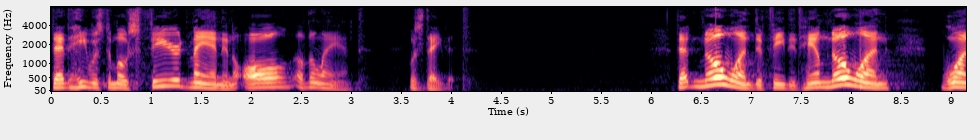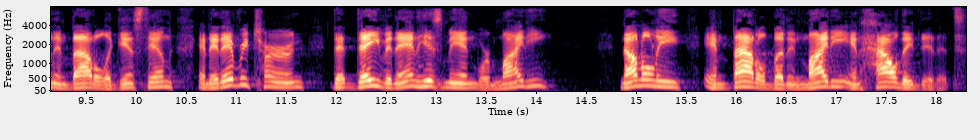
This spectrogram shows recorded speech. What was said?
that he was the most feared man in all of the land, was David. that no one defeated him, no one won in battle against him, and at every turn that David and his men were mighty, not only in battle, but in mighty in how they did it.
